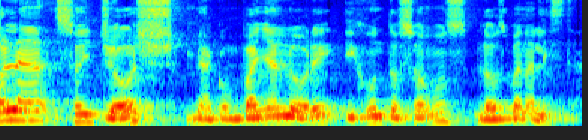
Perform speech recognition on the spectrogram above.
Hola, soy Josh, me acompaña Lore y juntos somos Los Banalistas.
